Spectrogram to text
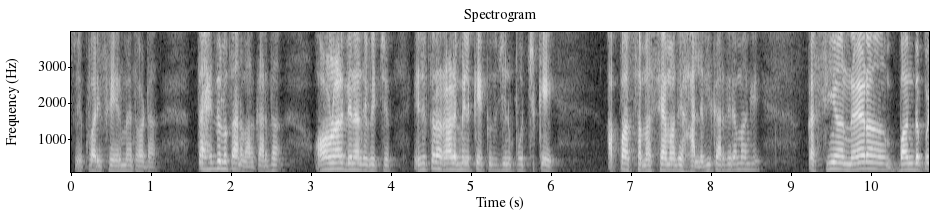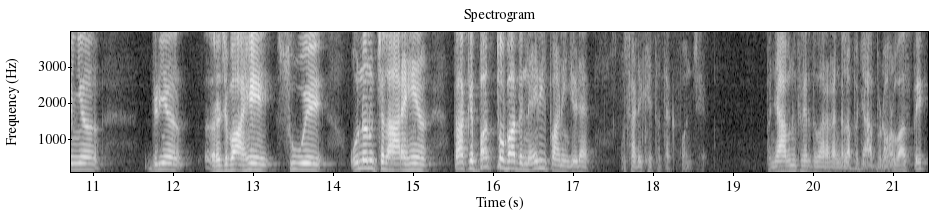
ਸੋ ਇੱਕ ਵਾਰੀ ਫੇਰ ਮੈਂ ਤੁਹਾਡਾ ਤਹਿ ਦਿਲੋਂ ਧੰਨਵਾਦ ਕਰਦਾ। ਆਉਣ ਵਾਲੇ ਦਿਨਾਂ ਦੇ ਵਿੱਚ ਇਸ ਤਰ੍ਹਾਂ ਰਲ ਮਿਲ ਕੇ ਇੱਕ ਦੂਜੇ ਨੂੰ ਪੁੱਛ ਕੇ ਆਪਾਂ ਸਮੱਸਿਆਵਾਂ ਦੇ ਹੱਲ ਵੀ ਕਰਦੇ ਰਵਾਂਗੇ। ਕੱਸੀਆਂ, ਨਹਿਰਾਂ ਬੰਦ ਪਈਆਂ, ਜਿਹੜੀਆਂ ਰਜਵਾਹੇ, ਸੂਏ, ਉਹਨਾਂ ਨੂੰ ਚਲਾ ਰਹੇ ਹਾਂ ਤਾਂ ਕਿ ਵੱਧ ਤੋਂ ਵੱਧ ਨਹਿਰੀ ਪਾਣੀ ਜਿਹੜਾ ਉਹ ਸਾਡੇ ਖੇਤਾਂ ਤੱਕ ਪਹੁੰਚੇ। ਪੰਜਾਬ ਨੂੰ ਫਿਰ ਦੁਬਾਰਾ ਰੰਗਲਾ ਪੰਜਾਬ ਬਣਾਉਣ ਵਾਸਤੇ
